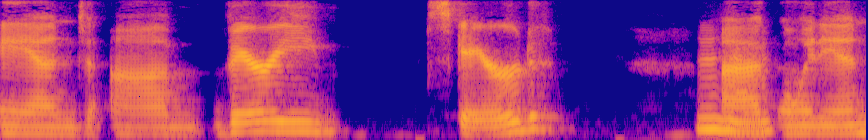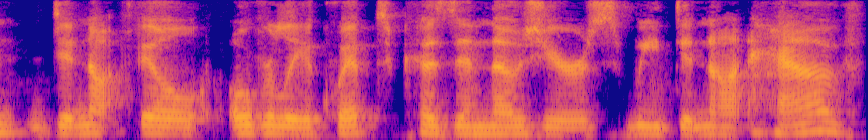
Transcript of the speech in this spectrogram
and um, very scared uh, mm-hmm. uh, going in. Did not feel overly equipped because in those years we did not have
